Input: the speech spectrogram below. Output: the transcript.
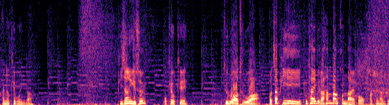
강력해 보인다. 비장의 기술? 오케이 오케이. 들어와 들어와. 어차피 풀타입이라 한방 컷 나을 것 같긴 한데.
